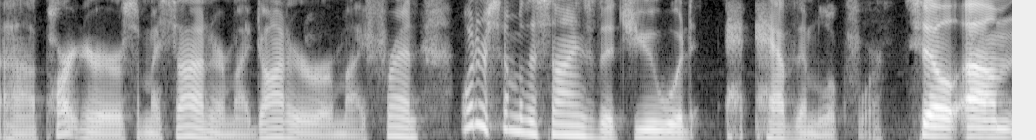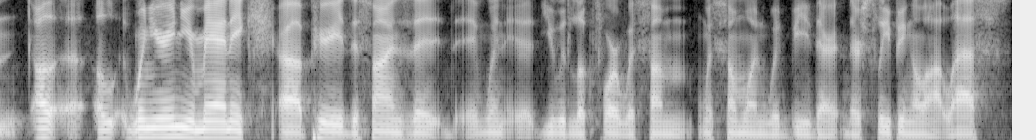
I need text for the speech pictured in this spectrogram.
uh, partner or some, my son or my daughter or my friend." What are some of the signs that you would have them look for? So, um, uh, uh, when you're in your manic uh, period, the signs that when you would look for with some with someone would be they're they're sleeping a lot less.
